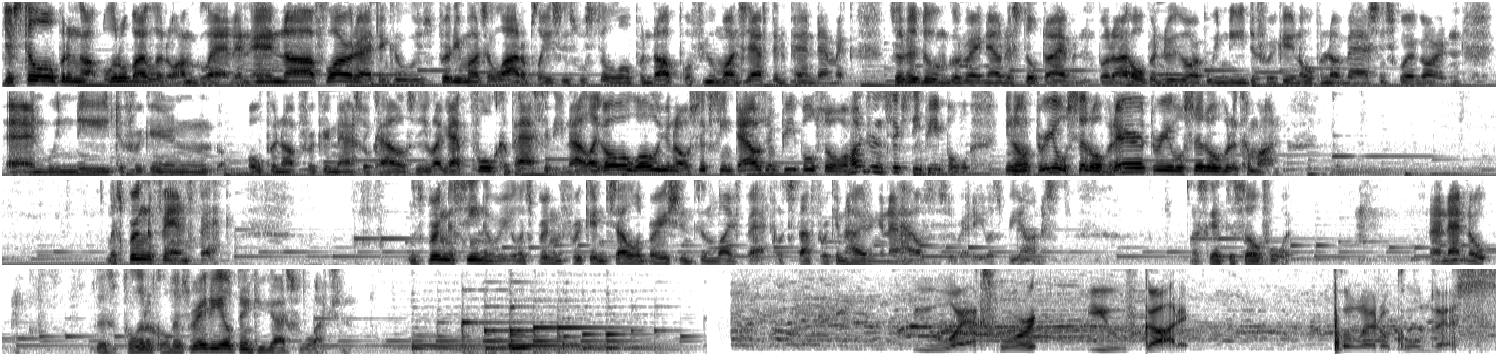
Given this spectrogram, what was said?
they're still opening up little by little. I'm glad. And in uh, Florida, I think it was pretty much a lot of places were still opened up a few months after the pandemic. So they're doing good right now. They're still thriving. But I hope in New York we need to freaking open up Madison Square Garden, and we need to freaking open up freaking Nassau Coliseum like at full capacity. Not like oh well, you know, sixteen thousand people, so 160 people. You know, three will sit over there, three will sit over there. Come on. Let's bring the fans back. Let's bring the scenery. Let's bring the freaking celebrations and life back. Let's stop freaking hiding in our houses already. Let's be honest. Let's get this over with. On that note, this is Political This Radio. Thank you guys for watching. You asked for it, you've got it. Political This.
